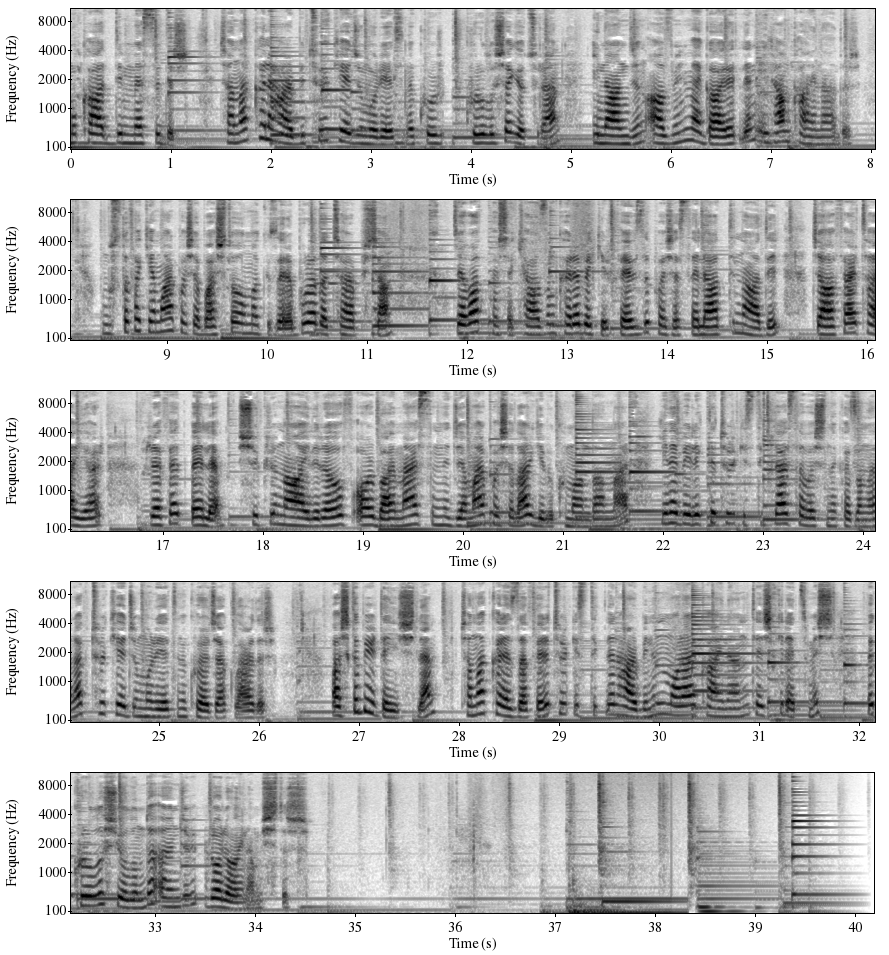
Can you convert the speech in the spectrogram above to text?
mukaddimesidir. Çanakkale Harbi Türkiye Cumhuriyeti'ni kur, kuruluşa götüren inancın, azmin ve gayretlerin ilham kaynağıdır. Mustafa Kemal Paşa başta olmak üzere burada çarpışan Cevat Paşa, Kazım Karabekir, Fevzi Paşa, Selahattin Adil, Cafer Tayyar, Refet Bele, Şükrü Naili, Rauf Orbay, Mersinli Cemal Paşalar gibi kumandanlar yine birlikte Türk İstiklal Savaşı'nı kazanarak Türkiye Cumhuriyeti'ni kuracaklardır. Başka bir deyişle Çanakkale Zaferi Türk İstiklal Harbi'nin moral kaynağını teşkil etmiş ve kuruluş yolunda öncü rol oynamıştır.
